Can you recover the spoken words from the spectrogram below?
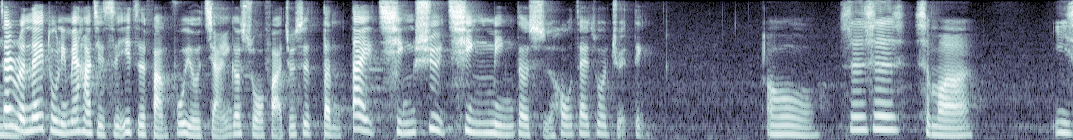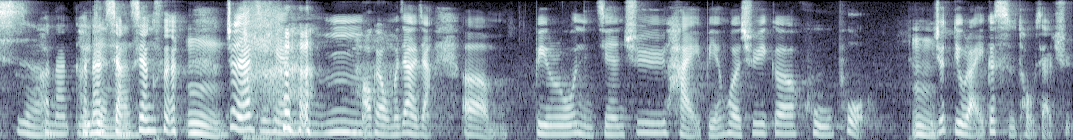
在人类图里面，它其实一直反复有讲一个说法，就是等待情绪清明的时候再做决定。哦，是是什么意思啊？很难很难想象是 嗯，就人家今天嗯，OK，我们这样讲，呃，比如你今天去海边或者去一个湖泊，嗯，你就丢了一个石头下去。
